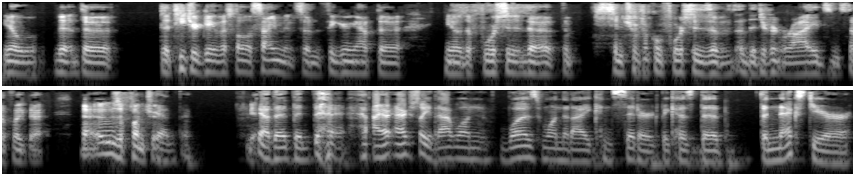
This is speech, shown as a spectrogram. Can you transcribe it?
you know, the the the teacher gave us all assignments on figuring out the you know the forces the the centrifugal forces of, of the different rides and stuff like that. It was a fun trip. yeah Yeah. Yeah, the, the I actually that one was one that I considered because the the next year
